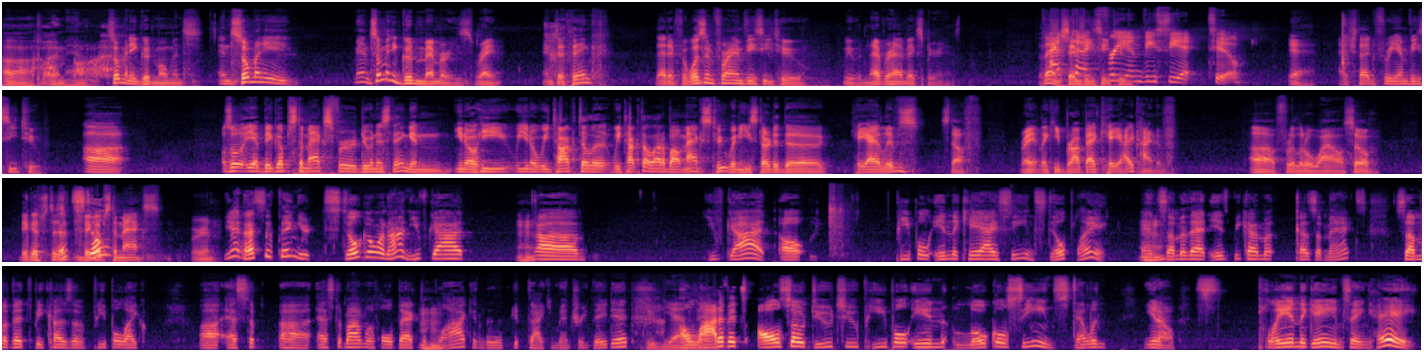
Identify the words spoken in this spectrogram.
Uh, oh man, so many good moments and so many, man, so many good memories, right? And to think that if it wasn't for MVC two, we would never have experienced. So thanks Hashtag MVC free two. MVC too. Yeah, hashtag free MVC two. Uh, also, yeah, big ups to Max for doing his thing, and you know he, you know, we talked a we talked a lot about Max too when he started the KI lives stuff, right? Like he brought back KI kind of, uh, for a little while. So big ups to That's big ups to Max for Yeah, that's the thing. You're still going on. You've got, Mhm. uh, you've got uh, people in the KI scene still playing, and Mhm. some of that is become because of Max. Some of it's because of people like uh, uh, Esteban with Hold Back the Mhm. Block and the documentary they did. Yeah, a lot of it's also due to people in local scenes telling, you know, playing the game, saying, "Hey,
